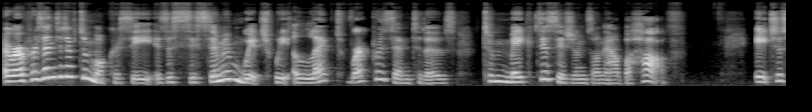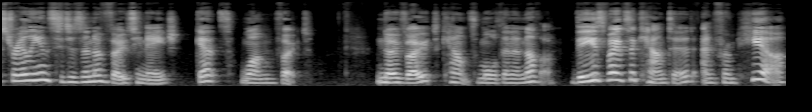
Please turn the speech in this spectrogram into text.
A representative democracy is a system in which we elect representatives to make decisions on our behalf. Each Australian citizen of voting age gets one vote. No vote counts more than another. These votes are counted, and from here,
